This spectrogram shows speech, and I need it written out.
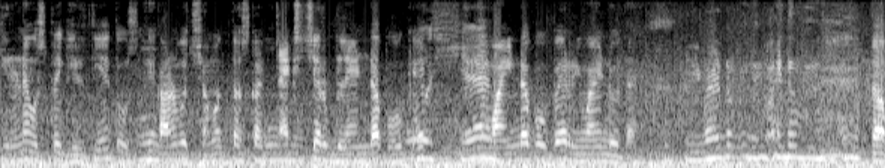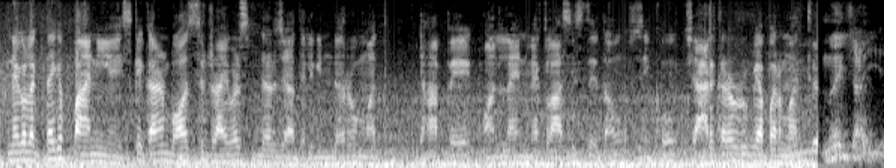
किरणें उस पे गिरती है तो उसके कारण वो चमकता है उसका टेक्सचर ब्लेंड अप होके वाइंड अप होकर रिवाइंड होता है। तो अपने को लगता है कि पानी है। इसके कारण बहुत से ड्राइवर्स डर जाते हैं लेकिन डरो मत। यहाँ पे ऑनलाइन मैं क्लासेस देता हूँ सीखो। चार करोड़ रुपया पर मंथ नहीं चाहिए।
